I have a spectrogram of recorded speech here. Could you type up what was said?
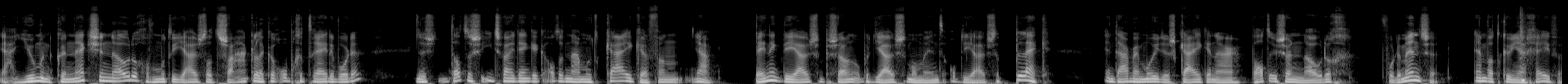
ja, human connection nodig of moet er juist wat zakelijker opgetreden worden? Dus dat is iets waar je denk ik altijd naar moet kijken van ja, ben ik de juiste persoon op het juiste moment op de juiste plek? En daarbij moet je dus kijken naar wat is er nodig voor de mensen en wat kun jij geven?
